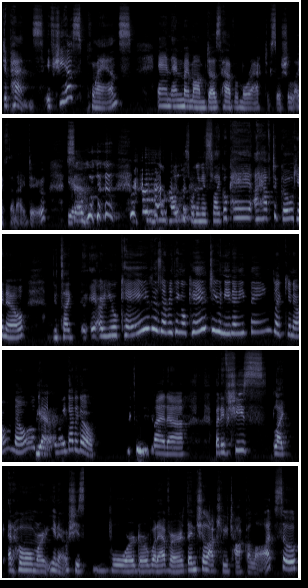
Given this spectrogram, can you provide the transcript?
Depends. If she has plans, and and my mom does have a more active social life than I do, Yeah. so all of a sudden it's like, "Okay, I have to go." You know, it's like, "Eh, "Are you okay? Is everything okay? Do you need anything?" Like, you know, no, okay, Yeah. I gotta go. but uh, but if she's like at home or you know she's bored or whatever, then she'll actually talk a lot. So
